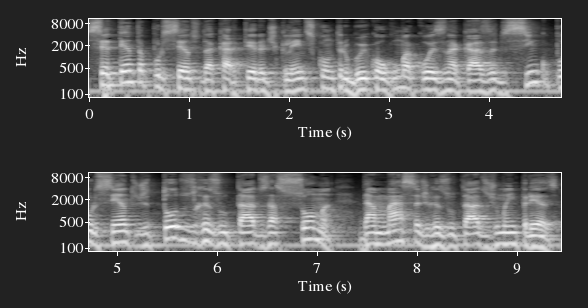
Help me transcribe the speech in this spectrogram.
70% da carteira de clientes contribui com alguma coisa na casa de 5% de todos os resultados, a soma da massa de resultados de uma empresa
